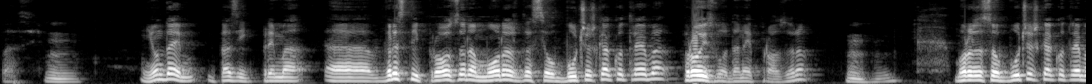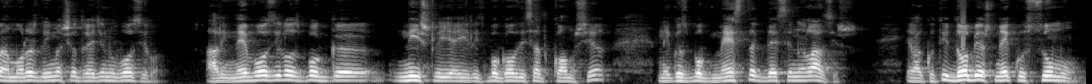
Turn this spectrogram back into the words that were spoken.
pazi. Mm. I onda je, pazi, prema uh, vrsti prozora moraš da se obučeš kako treba, proizvoda, ne prozora. Mm -hmm. Moraš da se obučeš kako treba, a moraš da imaš određeno vozilo. Ali ne vozilo zbog uh, Nišlije ili zbog ovdje sad komšija, nego zbog mesta gde se nalaziš. Jer ako ti dobijaš neku sumu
